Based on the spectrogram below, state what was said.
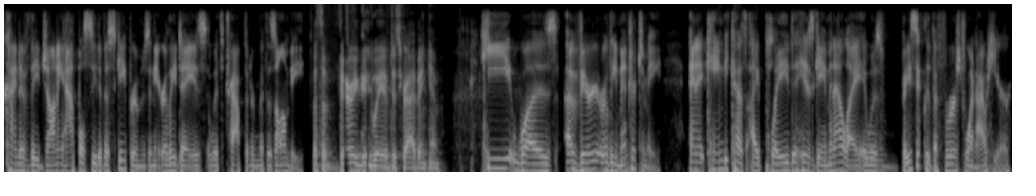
kind of the Johnny Appleseed of escape rooms in the early days with Trapped in a Room with a Zombie. That's a very good way of describing him. He was a very early mentor to me and it came because I played his game in LA. It was basically the first one out here,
